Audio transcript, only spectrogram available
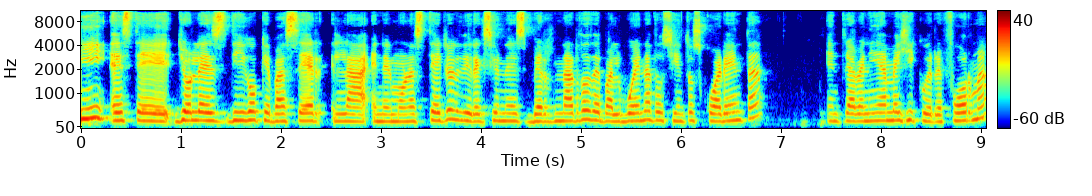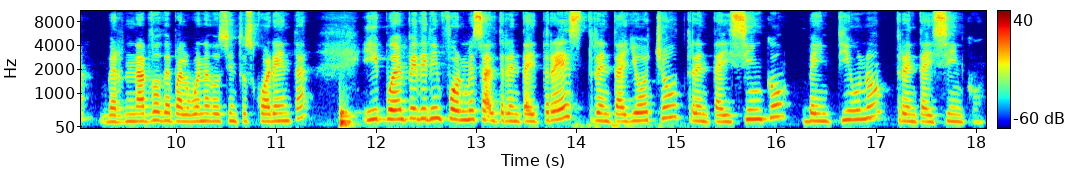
Y este, yo les digo que va a ser en el monasterio, la dirección es Bernardo de Balbuena 240 entre Avenida México y Reforma, Bernardo de Balbuena 240, y pueden pedir informes al 33 38 35 21 35.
